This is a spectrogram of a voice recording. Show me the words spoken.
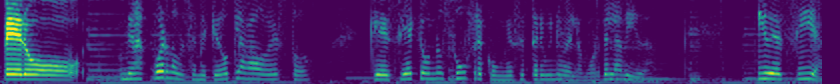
Pero me acuerdo, se me quedó clavado esto, que decía que uno sufre con ese término del amor de la vida. Y decía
